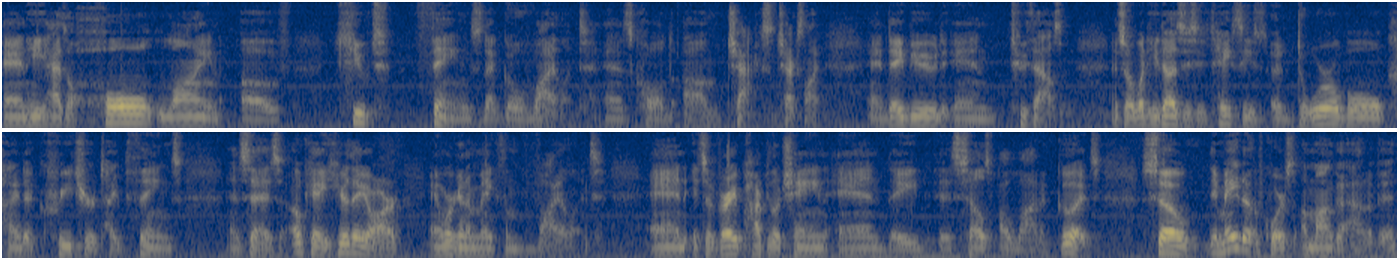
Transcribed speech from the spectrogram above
And he has a whole line of cute things that go violent. And it's called um, Chak's, Chak's line. And debuted in 2000. And so what he does is he takes these adorable kind of creature type things and says, okay, here they are, and we're going to make them violent. And it's a very popular chain, and they it sells a lot of goods. So they made, of course, a manga out of it.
